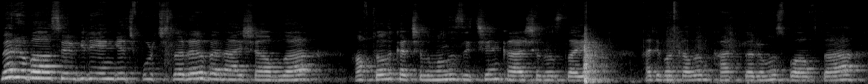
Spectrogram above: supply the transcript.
Merhaba sevgili yengeç burçları ben Ayşe abla. Haftalık açılımınız için karşınızdayım. Hadi bakalım kartlarımız bu hafta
